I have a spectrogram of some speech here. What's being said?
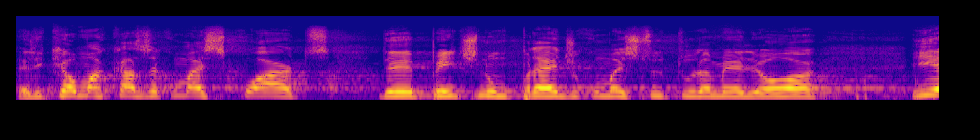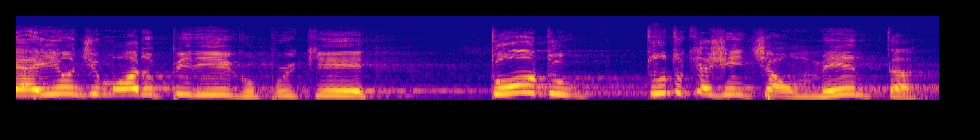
Ele quer uma casa com mais quartos, de repente num prédio com uma estrutura melhor. E é aí onde mora o perigo, porque todo, tudo que a gente aumenta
